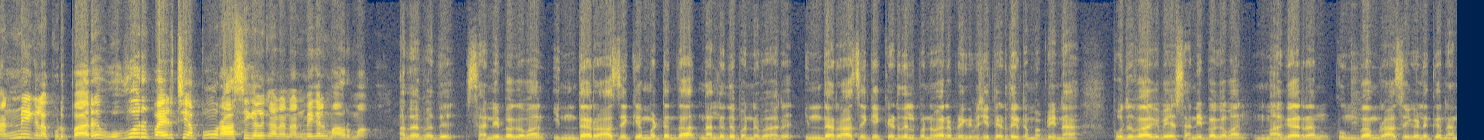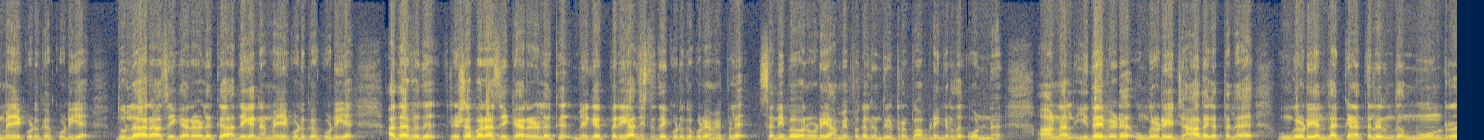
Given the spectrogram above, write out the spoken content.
நன்மைகளை கொடுப்பாரு? ஒவ்வொரு பயிற்சி அப்போ ராசிகளுக்கான நன்மைகள் மாறுமா? அதாவது சனி பகவான் இந்த ராசிக்கு மட்டும்தான் நல்லது பண்ணுவார் இந்த ராசிக்கு கெடுதல் பண்ணுவார் அப்படிங்கிற விஷயத்தை எடுத்துக்கிட்டோம் அப்படின்னா பொதுவாகவே சனி பகவான் மகரம் கும்பம் ராசிகளுக்கு நன்மையை கொடுக்கக்கூடிய துலா ராசிக்காரர்களுக்கு அதிக நன்மையை கொடுக்கக்கூடிய அதாவது ரிஷப ராசிக்காரர்களுக்கு மிகப்பெரிய அதிர்ஷ்டத்தை கொடுக்கக்கூடிய அமைப்பில் சனி பகவானுடைய அமைப்புகள் இருந்துகிட்டு இருக்கும் அப்படிங்கிறது ஒன்று ஆனால் இதை விட உங்களுடைய ஜாதகத்தில் உங்களுடைய லக்னத்திலிருந்து மூன்று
